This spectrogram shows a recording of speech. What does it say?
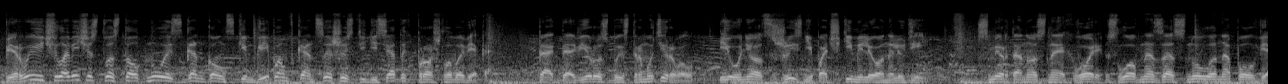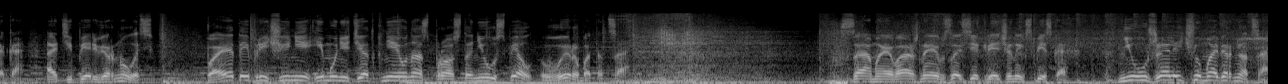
Впервые человечество столкнулось с гонконгским гриппом в конце 60-х прошлого века. Тогда вирус быстро мутировал и унес жизни почти миллиона людей. Смертоносная хворь словно заснула на полвека, а теперь вернулась. По этой причине иммунитет к ней у нас просто не успел выработаться. Самое важное в засекреченных списках. Неужели чума вернется?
